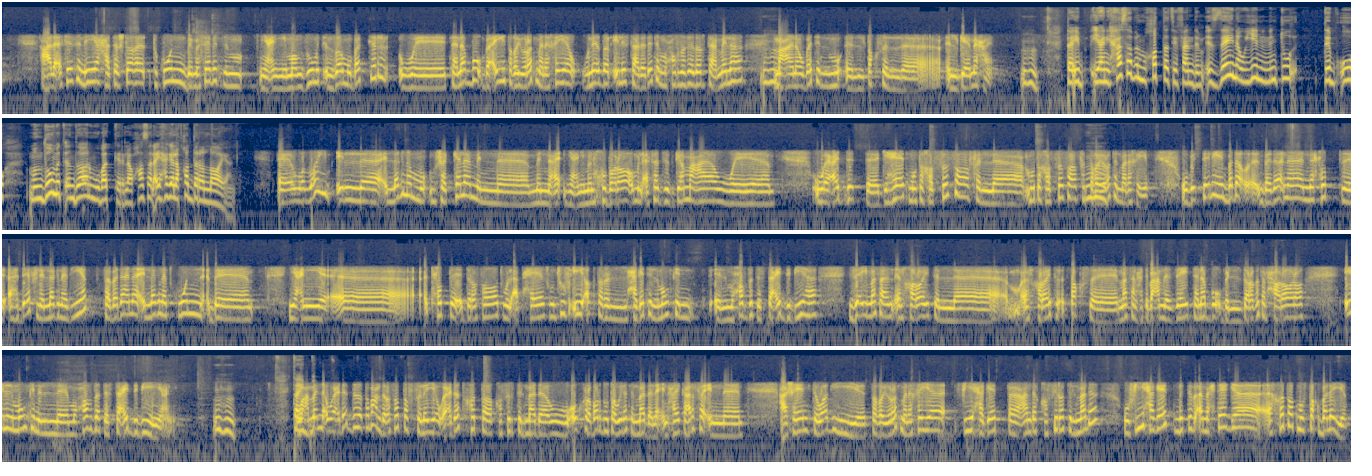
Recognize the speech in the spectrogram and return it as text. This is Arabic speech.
على أساس إن هي هتشتغل تكون بمثابة يعني منظومة إنذار مبكر وتنبؤ بأي تغيرات مناخية ونقدر إيه الاستعدادات المحافظة تقدر تعملها مع نوبات الطقس الجامحة. طيب يعني حسب المخطط يا فندم إزاي ناويين إن أنتوا تبقوا منظومة إنذار مبكر؟ لو حصل أي حاجة لا قدر الله يعني. آه والله اللجنة مشكلة من من يعني من خبراء ومن أساتذة جامعة و وعدة جهات متخصصة في متخصصة في التغيرات المناخية. وبالتالي بدا بدأنا نحط أهداف للجنة ديت فبدأنا اللجنة تكون ب يعني آه تحط الدراسات والأبحاث ونشوف إيه أكتر الحاجات اللي ممكن المحافظة تستعد بيها زي مثلا الخرائط الخرائط الطقس مثلا هتبقى عاملة إزاي التنبؤ بالدرجات الحرارة إيه اللي ممكن المحافظة تستعد بيه يعني. طيب. وعملنا وإعداد طبعا دراسات تفصيلية وإعداد خطة قصيرة المدى وأخرى برضو طويلة المدى لأن حضرتك عارفة إن عشان تواجهي تغيرات مناخية في حاجات عندك قصيرة المدى وفي حاجات بتبقى محتاجة خطط مستقبلية.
